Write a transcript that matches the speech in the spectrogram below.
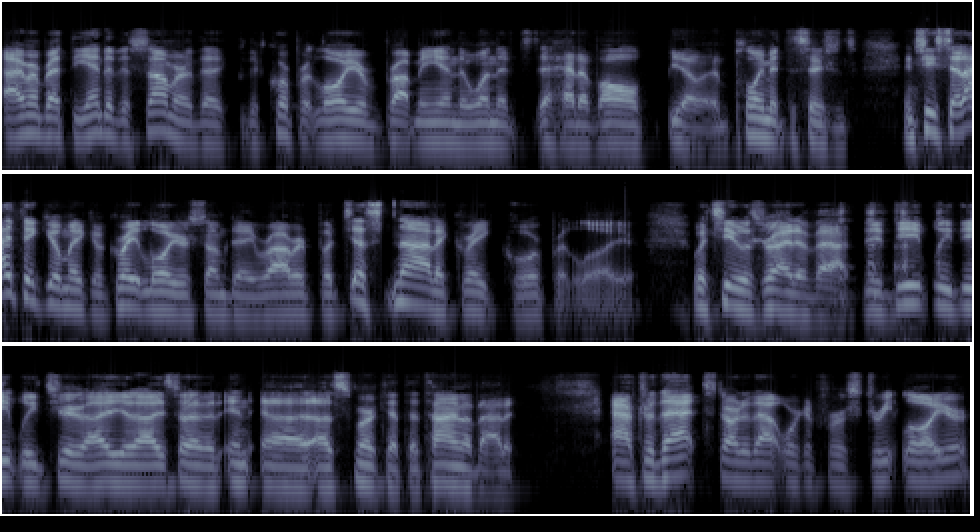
I remember at the end of the summer, the, the corporate lawyer brought me in, the one that's the head of all you know employment decisions, and she said, "I think you'll make a great lawyer someday, Robert, but just not a great corporate lawyer," which he was right about. deeply, deeply true. I you know I sort of had uh, a smirk at the time about it. After that, started out working for a street lawyer,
